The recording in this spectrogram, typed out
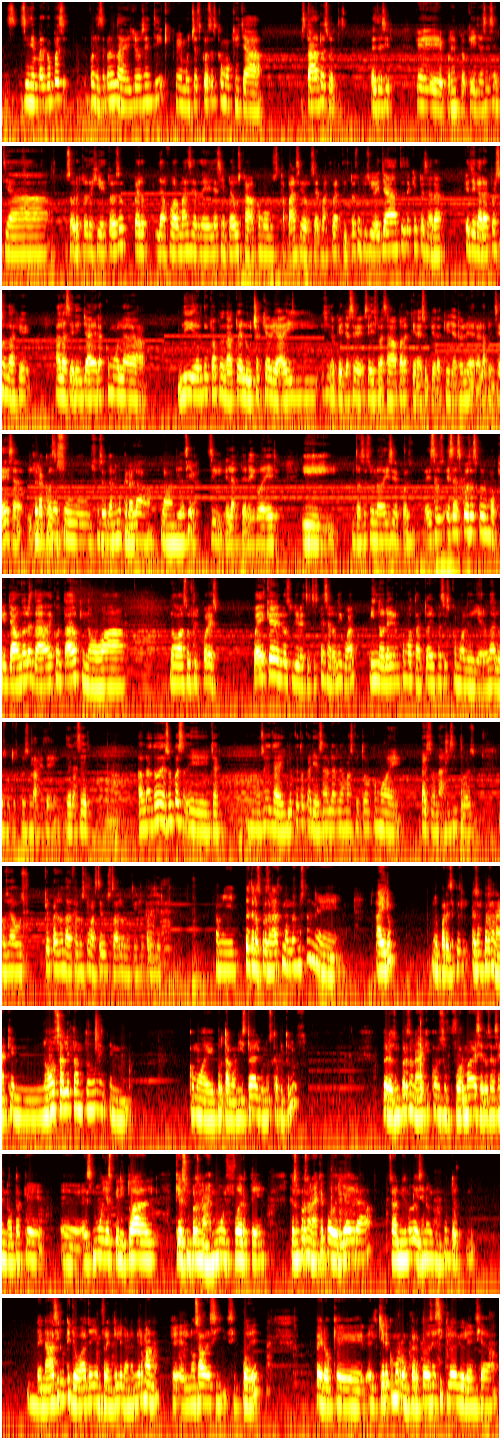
Sin embargo, pues con este personaje yo sentí que muchas cosas como que ya estaban resueltas. Es decir, que por ejemplo que ella se sentía sobreprotegida y todo eso, pero la forma de ser de ella siempre buscaba como escaparse o ser más fuerte y todo eso. Inclusive ya antes de que empezara, que llegara el personaje a la serie ya era como la líder del campeonato de lucha que había ahí, sino que ella se, se disfrazaba para que nadie supiera que ella en realidad era la princesa. Y era como cosas- su, su seudónimo, que era la, la bandida ciega. Sí, el alter ego de ella. Y entonces uno dice, pues esos, esas cosas como que ya uno las da de contado que no va, no va a sufrir por eso. Puede que los libretistas pensaron igual y no le dieron como tanto énfasis como le dieron a los otros personajes de, de la serie. Hablando de eso, pues eh, ya, no sé, ya ahí lo que tocaría es hablar más que todo como de personajes y todo eso. O sea, ¿qué personajes fueron los que más te gustaron o qué te parecieron? A mí, pues de los personajes que más me gustan, eh, Airo, me parece que es, un personaje que no sale tanto como de protagonista de algunos capítulos. Pero es un personaje que con su forma de ser, o sea, se nota que eh, es muy espiritual, que es un personaje muy fuerte, que es un personaje que podría ir a, o sea, él mismo lo dice en algún punto, de nada sirve que yo vaya y enfrente y le gane a mi hermano, que él no sabe si, si puede, pero que él quiere como romper todo ese ciclo de violencia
